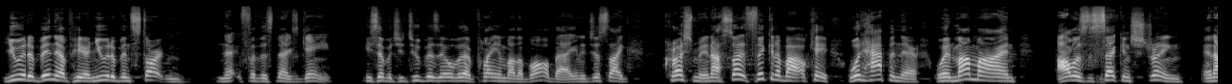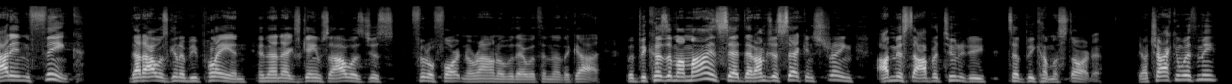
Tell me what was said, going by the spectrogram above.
you would have been up here and you would have been starting ne- for this next game. He said, but you're too busy over there playing by the ball bag. And it just like crushed me. And I started thinking about, okay, what happened there? Well, in my mind, I was the second string and I didn't think that I was going to be playing in that next game. So I was just fiddle farting around over there with another guy. But because of my mindset that I'm just second string, I missed the opportunity to become a starter. Y'all tracking with me?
